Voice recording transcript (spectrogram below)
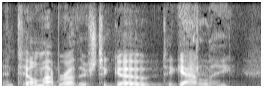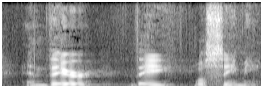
and tell my brothers to go to Galilee, and there they will see me.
